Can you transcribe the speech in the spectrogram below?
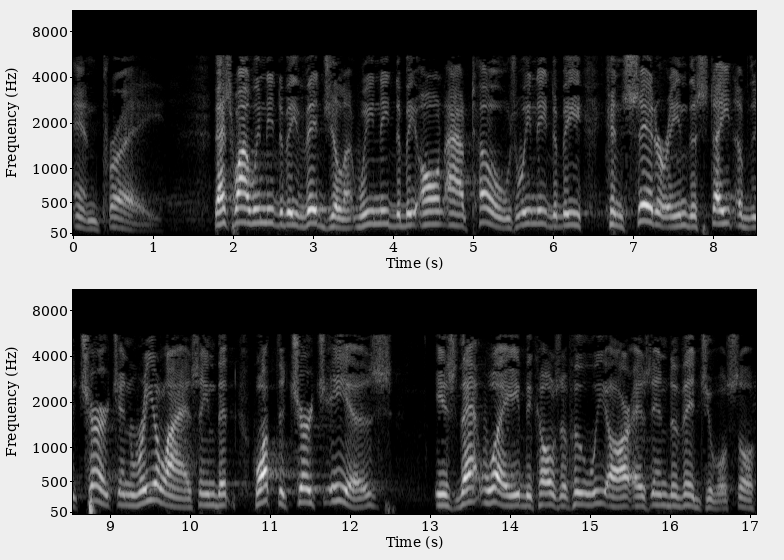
and pray. That's why we need to be vigilant. We need to be on our toes. We need to be considering the state of the church and realizing that what the church is is that way because of who we are as individuals. So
